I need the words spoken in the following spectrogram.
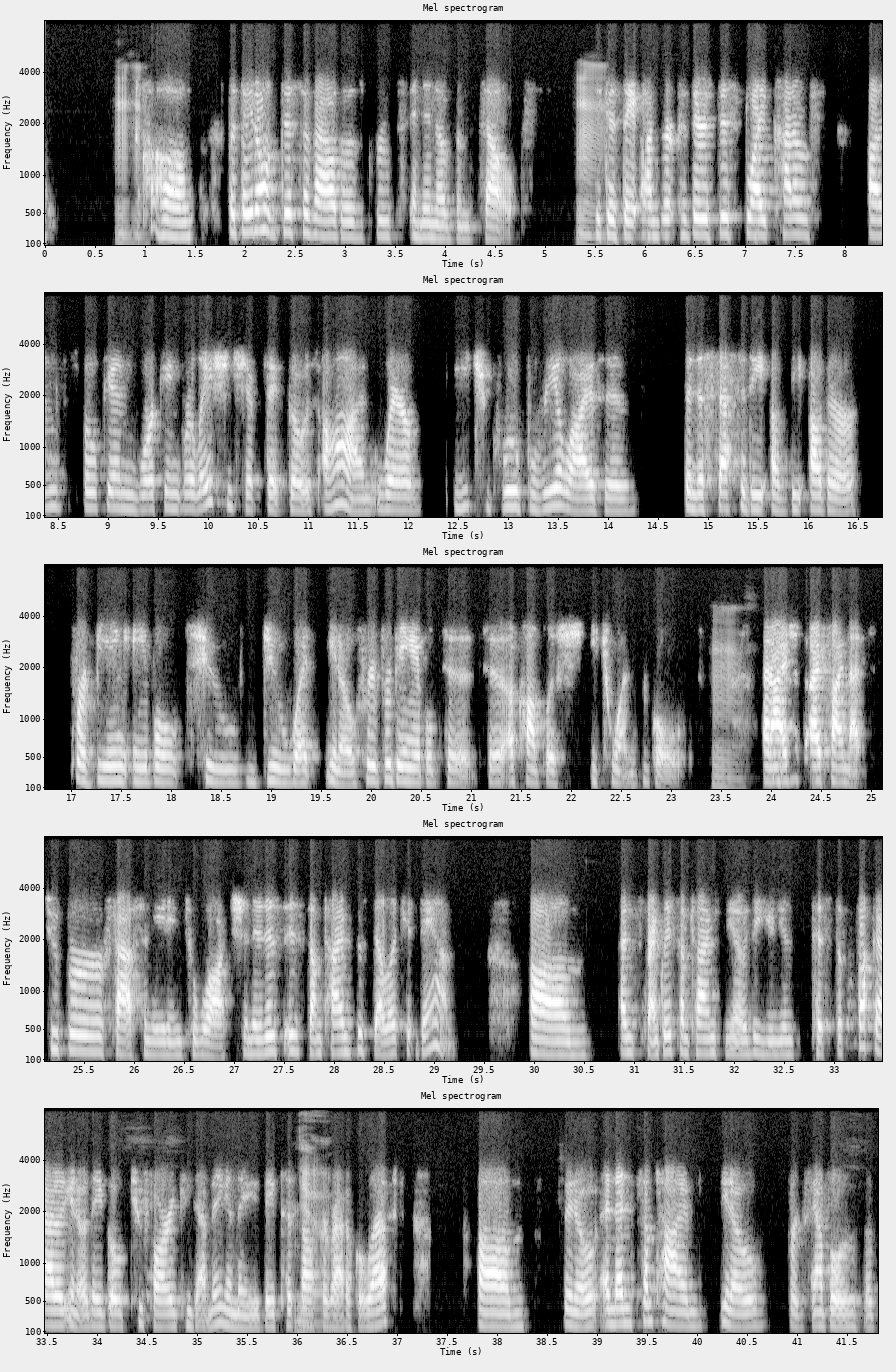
mm-hmm. um, but they don't disavow those groups in and of themselves mm. because they under because there's this like kind of unspoken working relationship that goes on where each group realizes the necessity of the other for being able to do what you know for, for being able to to accomplish each one's goals mm. and i just i find that super fascinating to watch and it is is sometimes this delicate dance um and frankly sometimes you know the unions piss the fuck out of you know they go too far in condemning and they they piss yeah. off the radical left um you know and then sometimes you know for example the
